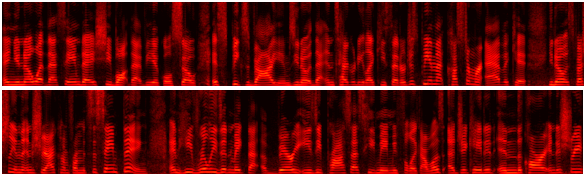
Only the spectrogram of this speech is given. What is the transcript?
And you know what? That same day, she bought that vehicle. So it speaks volumes, you know, that integrity, like he said, or just being that customer advocate, you know, especially in the industry I come from, it's the same thing. And he really did make that a very easy process. He made me feel like I was educated in the car industry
